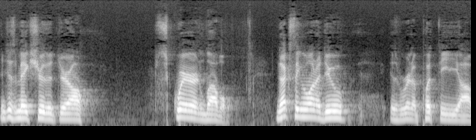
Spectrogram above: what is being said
And just make sure that they're all square and level. Next thing we want to do is we're going to put the uh,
